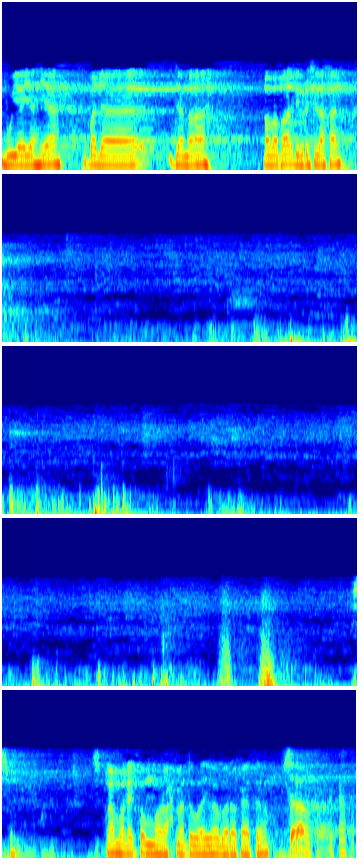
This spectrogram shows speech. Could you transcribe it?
Buya Yahya kepada jamaah. Bapak-bapak dipersilakan. Assalamualaikum warahmatullahi wabarakatuh. Assalamualaikum warahmatullahi wabarakatuh.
